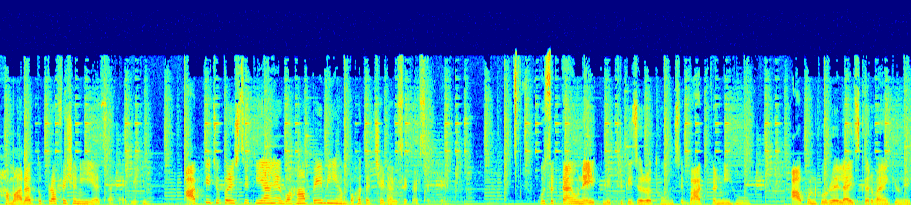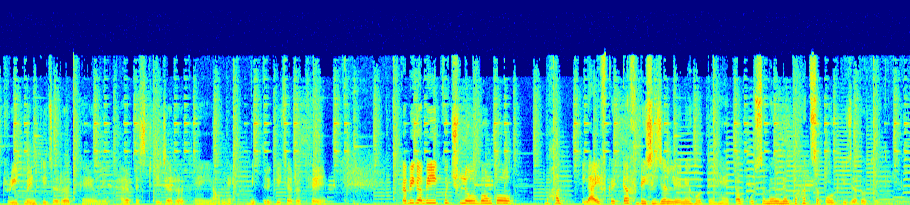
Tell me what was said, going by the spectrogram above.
हमारा तो प्रोफेशन ही ऐसा है, लेकिन आपकी जो परिस्थितियाँ हैं, वहाँ पे भी हम बहुत अच्छे ढंग से कर सकते हैं। हो सकता है उन्हें एक मित्र की ज़रूरत हो, उनसे बात करनी हो। आप उनको रियलाइज़ करवाएँ कि उन्हें ट्रीटमेंट की ज़रूरत है, उन्हें थेरेपिस्ट की ज़रूरत है या उन्हें मित्र की ज़रूरत है। कभी कभी कुछ लोगों को बहुत लाइफ के टफ डिसीज़न लेने होते हैं, तब उस समय उन्हें बहुत सपोर्ट की ज़रूरत होती है।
